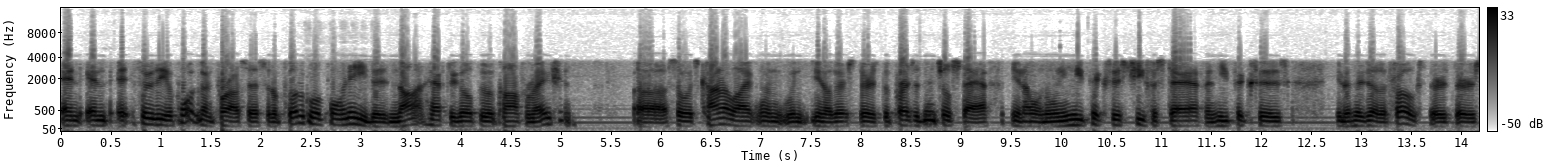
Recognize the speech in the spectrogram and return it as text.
and and it, through the appointment process, that a political appointee does not have to go through a confirmation. Uh, so it's kind of like when when you know there's there's the presidential staff. You know when, when he picks his chief of staff and he picks his you know his other folks, there's there's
